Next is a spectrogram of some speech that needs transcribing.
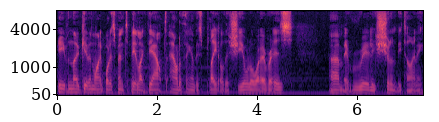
Even though given like what it's meant to be, like the out outer thing of this plate or this shield or whatever it is, um, it really shouldn't be tiny.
